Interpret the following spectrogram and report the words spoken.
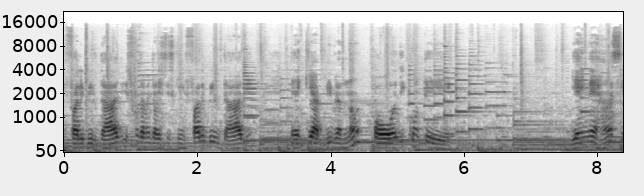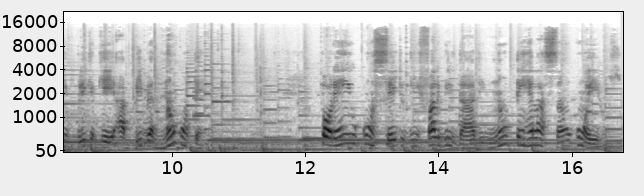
Infalibilidade, os fundamentalistas dizem que infalibilidade é que a Bíblia não pode conter erro. E a inerrância implica que a Bíblia não contém. Porém, o conceito de infalibilidade não tem relação com erros,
